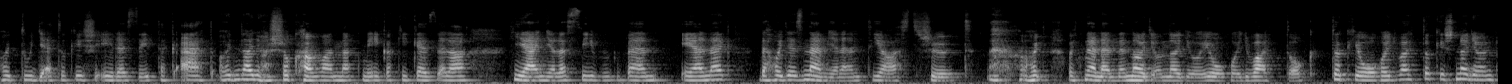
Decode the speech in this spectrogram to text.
hogy tudjátok és érezzétek át, hogy nagyon sokan vannak még, akik ezzel a hiányjal a szívükben élnek, de hogy ez nem jelenti azt, sőt, hogy, hogy ne lenne nagyon-nagyon jó, hogy vagytok. Tök jó, hogy vagytok, és nagyon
